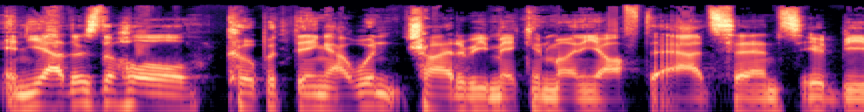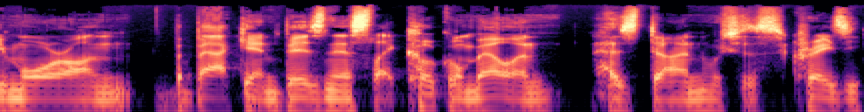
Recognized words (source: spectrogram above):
and yeah, there's the whole COPPA thing. I wouldn't try to be making money off the AdSense. It would be more on the back end business like CoComelon has done, which is crazy.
